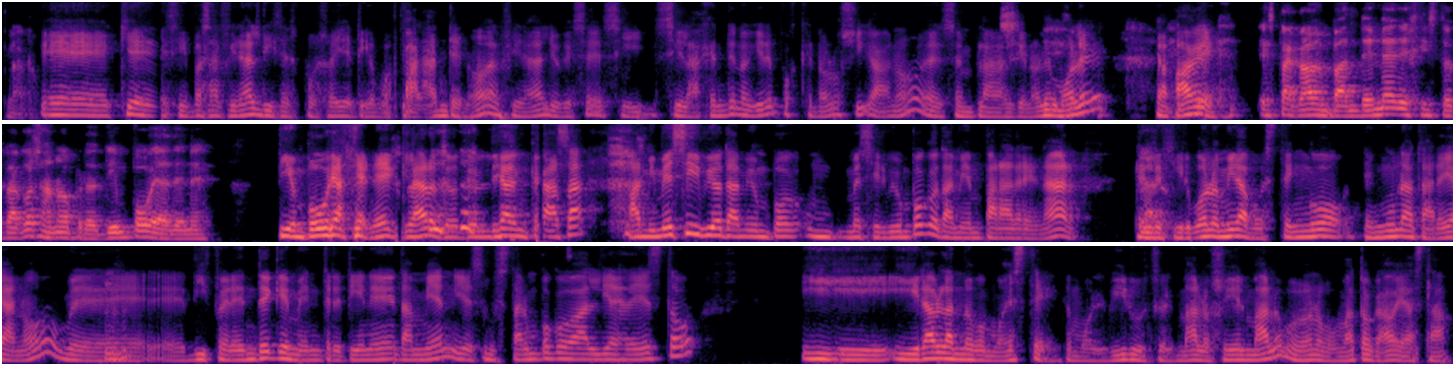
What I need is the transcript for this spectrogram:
Claro. Eh, decir, pues al final dices, pues oye, tío, pues para adelante, ¿no? Al final, yo qué sé, si, si la gente no quiere, pues que no lo siga, ¿no? Es en plan, al que no le mole, que apague. Está claro, en pandemia dijiste otra cosa, no, pero tiempo voy a tener tiempo voy a tener, claro, tengo todo el día en casa. A mí me sirvió también un poco, me sirvió un poco también para drenar. El decir, bueno, mira, pues tengo, tengo una tarea, ¿no? Eh, diferente que me entretiene también y es estar un poco al día de esto y, ir hablando como este, como el virus, el malo, soy el malo, pues bueno, pues me ha tocado, ya está.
